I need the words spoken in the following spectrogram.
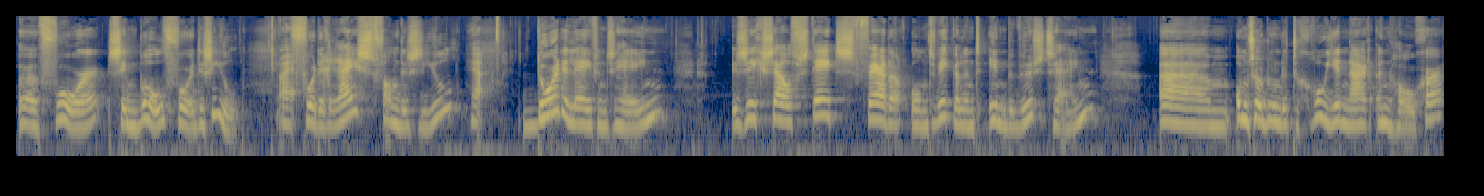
eh, voor, symbool voor de ziel. oh ja. Voor de reis van de ziel Ja. door de levens heen, zichzelf steeds verder ontwikkelend in bewustzijn, ehm, om zodoende te groeien naar een hoger,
